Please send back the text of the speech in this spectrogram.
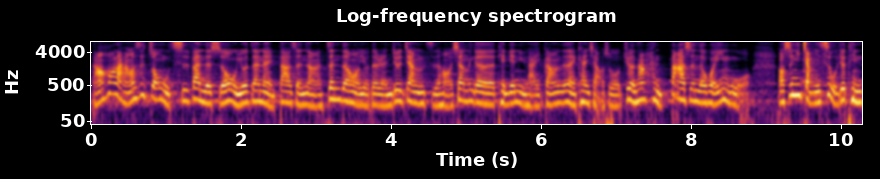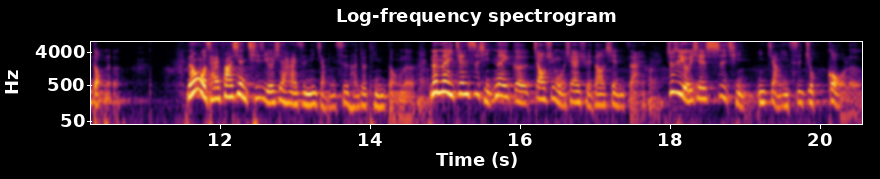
然后后来好像是中午吃饭的时候，我又在那里大声嚷，真的哦，有的人就这样子哈，像那个甜点女孩刚刚在那里看小说，就她很大声的回应我，老师你讲一次我就听懂了，然后我才发现其实有一些孩子你讲一次他就听懂了，那那一件事情那个教训我现在学到现在，就是有一些事情你讲一次就够了，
